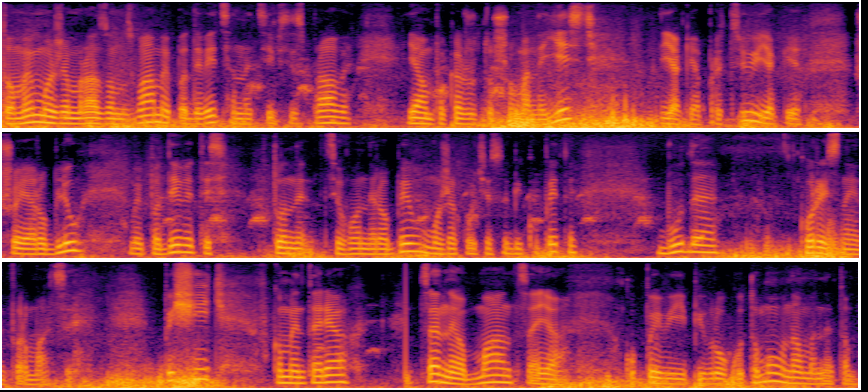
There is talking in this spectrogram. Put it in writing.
то ми можемо разом з вами подивитися на ці всі справи. Я вам покажу те, що в мене є, як я працюю, як я, що я роблю. Ви подивитесь, хто не, цього не робив, може хоче собі купити. Буде корисна інформація. Пишіть в коментарях. Це не обман, це я купив її півроку тому. Вона в мене там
